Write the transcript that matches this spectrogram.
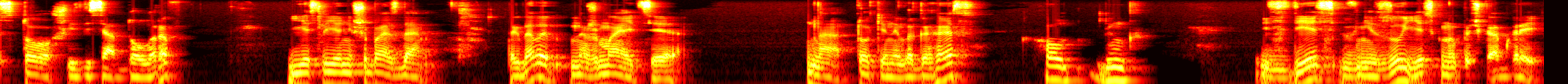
160 э, долларов. Если я не ошибаюсь, да. Тогда вы нажимаете на токены VGS Holding. Здесь внизу есть кнопочка Upgrade.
